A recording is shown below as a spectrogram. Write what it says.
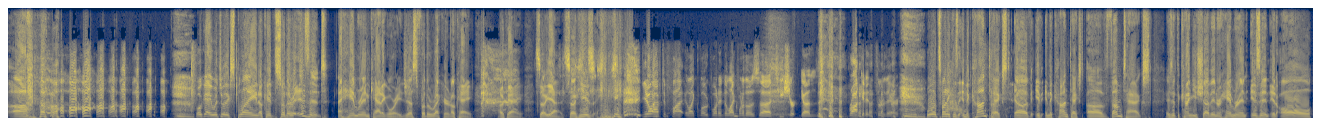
okay, which would explain. Okay, so there isn't a hammer in category, just for the record. Okay, okay. So yeah, so he's he, you don't have to fi- like load one into like one of those uh, t-shirt guns, and rocket it through there. well. It's funny because in the context of if in the context of thumbtacks, is it the kind you shove in or hammer in? Isn't it all?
